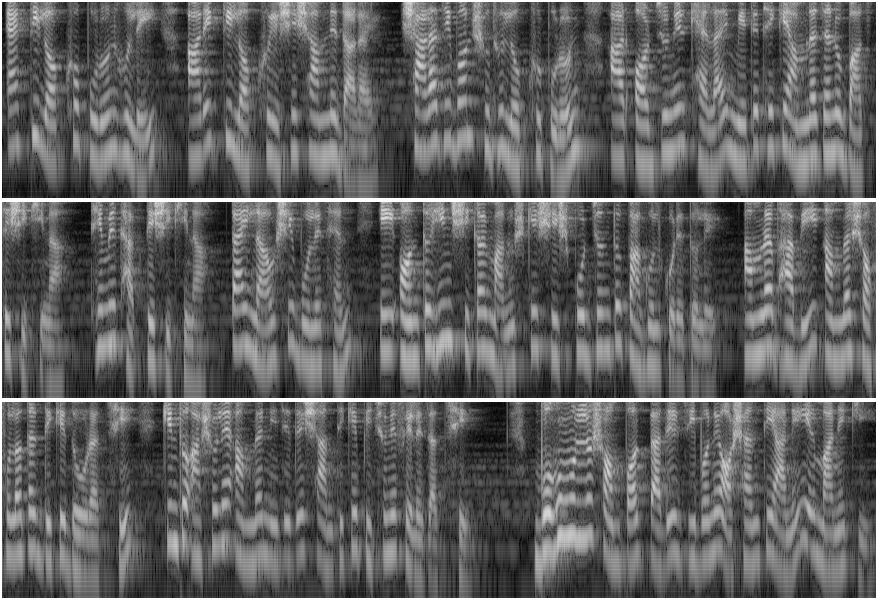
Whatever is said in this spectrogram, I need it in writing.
একটি লক্ষ্য পূরণ হলেই আরেকটি লক্ষ্য এসে সামনে দাঁড়ায়। সারা জীবন শুধু লক্ষ্য পূরণ আর অর্জনের খেলায় মেতে থেকে আমরা যেন বাঁচতে শিখি না, থেমে থাকতে শিখি না। তাই লাউসি বলেছেন, এই অন্তহীন শিকার মানুষকে শেষ পর্যন্ত পাগল করে তোলে। আমরা ভাবি, আমরা সফলতার দিকে দৌড়াচ্ছি, কিন্তু আসলে আমরা নিজেদের শান্তিকে পিছনে ফেলে যাচ্ছি। বহুমূল্য সম্পদ তাদের জীবনে অশান্তি আনে, এর মানে কি?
